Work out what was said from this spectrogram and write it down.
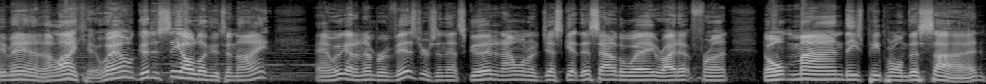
Amen. I like it. Well, good to see all of you tonight. And we've got a number of visitors, and that's good. And I want to just get this out of the way right up front. Don't mind these people on this side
